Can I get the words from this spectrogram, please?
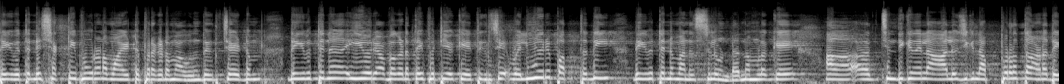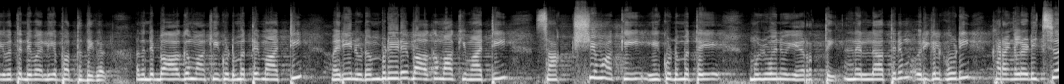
ദൈവത്തിന്റെ ശക്തി പൂർണമായിട്ട് പ്രകടമാകുന്നത്. തീർച്ചയായിട്ടും ദൈവത്തിന് ഈ ഒരു അപകടത്തെ പറ്റിയൊക്കെ തീർച്ച വലിയൊരു പദ്ധതി ദൈവത്തിന്റെ മനസ്സിലുണ്ട്. നമ്മളൊക്കെ ചിന്തിക്കുന്നതിൽ ആലോചിക്കുന്ന അപ്പുറത്താണ് ദൈവത്തിന്റെ വലിയ പദ്ധതികൾ. അതിന്റെ ഭാഗമാക്കി കുടുംബത്തെ മാറ്റി മരിയൻ ഉടമ്പടിയുടെ ഭാഗമാക്കി മാറ്റി സാക്ഷ്യമാക്കി ഈ കുടുംബത്തെ മുഴുവൻ ഉയർത്തി. അങ്ങനെ എല്ലാത്തിനും ഒരിക്കൽ കൂടി കരങ്ങളടിച്ച്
